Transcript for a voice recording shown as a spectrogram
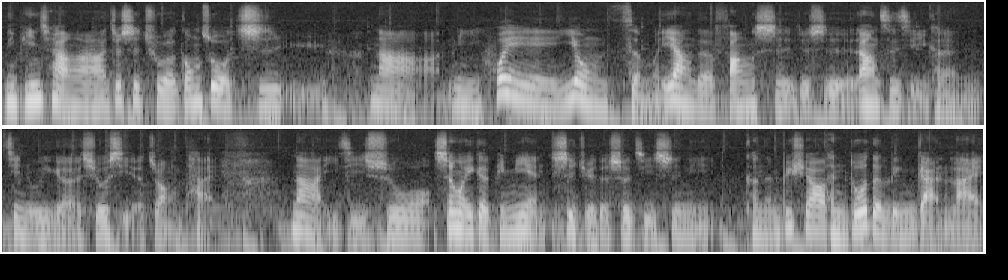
你平常啊，就是除了工作之余，那你会用怎么样的方式，就是让自己可能进入一个休息的状态？那以及说，身为一个平面视觉的设计师，你可能必须要很多的灵感来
